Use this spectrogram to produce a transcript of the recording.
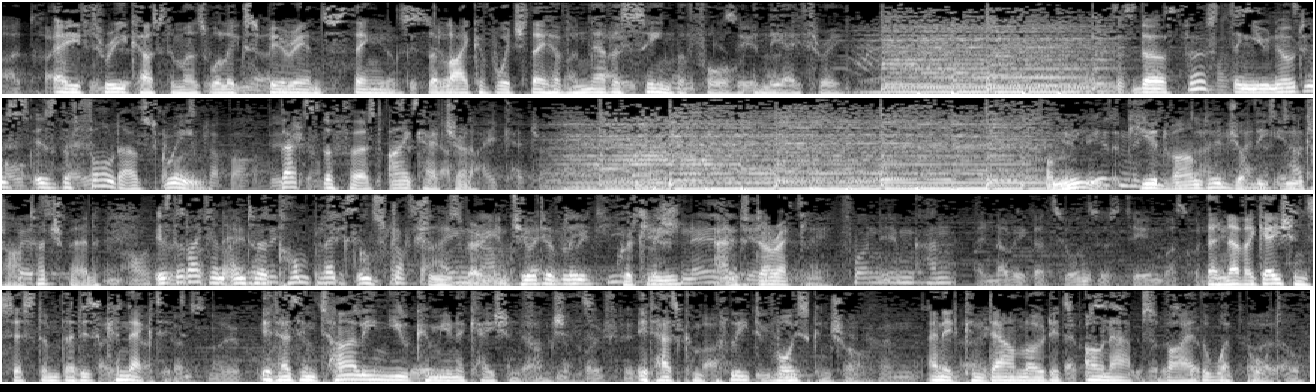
A3 customers will experience things the like of which they have never seen before in the A3. The first thing you notice is the fold-out screen. That's the first eye catcher. For me, the key advantage of the in-car touchpad is that I can enter complex instructions very intuitively, quickly and directly. A navigation system that is connected. It has entirely new communication functions. It has complete voice control, and it can download its own apps via the web portal.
